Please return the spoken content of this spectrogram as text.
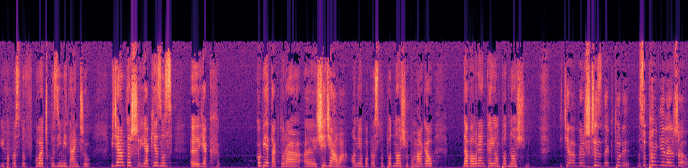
i po prostu w kółeczku z nimi tańczył. Widziałam też, jak Jezus, y, jak kobieta, która siedziała, on ją po prostu podnosił, pomagał, dawał rękę i ją podnosił. Widziałam mężczyznę, który zupełnie leżał.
